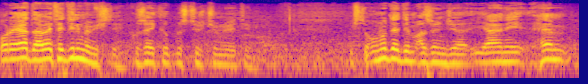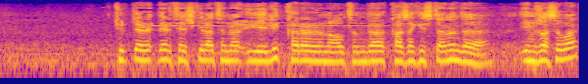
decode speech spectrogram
oraya davet edilmemişti Kuzey Kıbrıs Türk Cumhuriyeti. İşte onu dedim az önce yani hem Türk Devletleri Teşkilatı'na üyelik kararının altında Kazakistan'ın da imzası var.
